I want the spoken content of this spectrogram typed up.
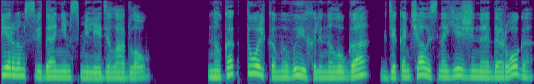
первым свиданием с Миледи Ладлоу. Но как только мы выехали на луга, где кончалась наезженная дорога,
